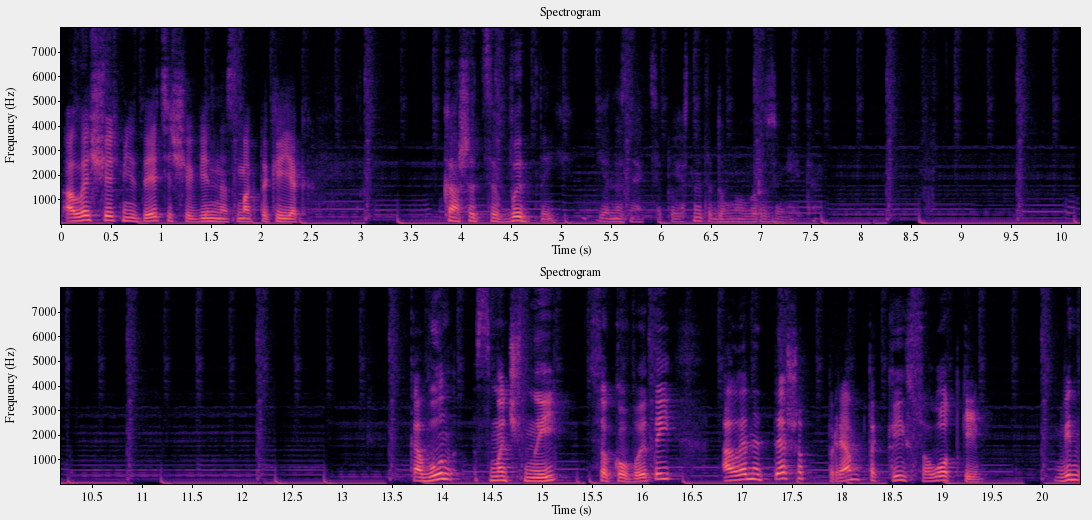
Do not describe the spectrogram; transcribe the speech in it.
але щось мені здається, що він на смак такий, як кашицевидний. Я не знаю, як це пояснити, думаю, ви розумієте. Кавун смачний, соковитий, але не те, що прям такий солодкий. Він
